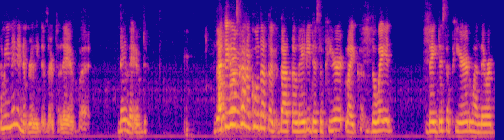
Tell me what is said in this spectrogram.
I mean, they didn't really deserve to live, but they lived. I Those think it was kind of cool that the that the lady disappeared, like the way it, they disappeared when they were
